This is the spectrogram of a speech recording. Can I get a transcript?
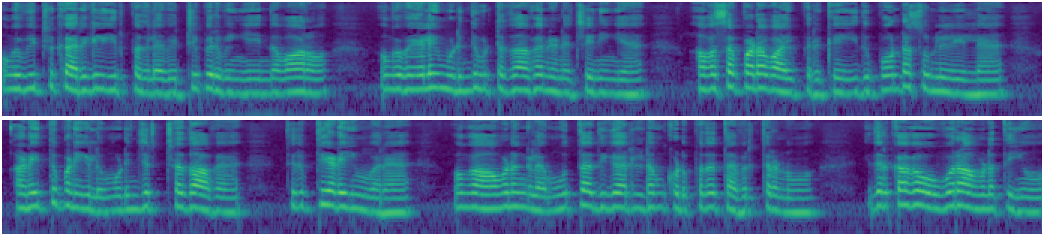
உங்கள் வீட்டுக்கு அருகில் ஈர்ப்பதில் வெற்றி பெறுவீங்க. இந்த வாரம் உங்கள் வேலை முடிந்து விட்டதாக நினச்சி நீங்கள் அவசரப்பட வாய்ப்பு இருக்குது இது போன்ற சூழ்நிலையில் அனைத்து பணிகளும் முடிஞ்சிட்டதாக திருப்தி அடையும் வர உங்கள் ஆவணங்களை மூத்த அதிகாரிகளிடம் கொடுப்பதை தவிர்த்திடணும். இதற்காக ஒவ்வொரு ஆவணத்தையும்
